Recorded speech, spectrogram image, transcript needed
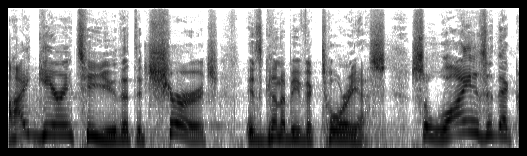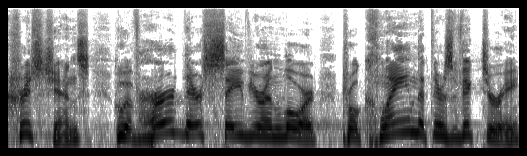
I guarantee you that the church is going to be victorious. So, why is it that Christians who have heard their Savior and Lord proclaim that there's victory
